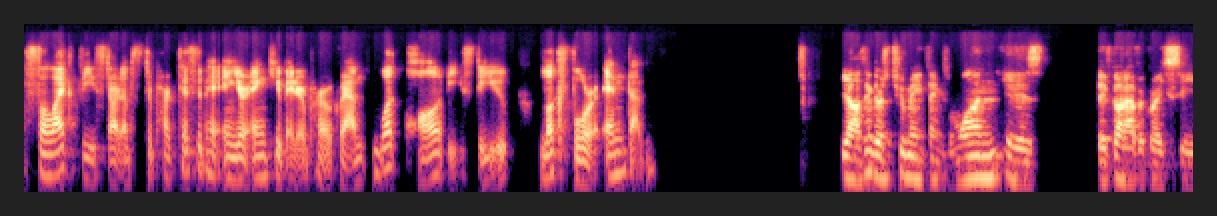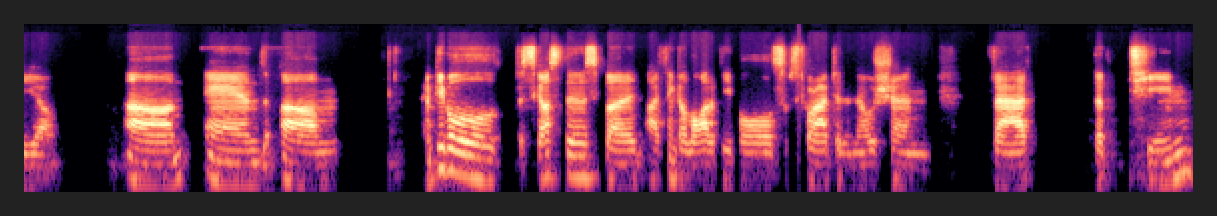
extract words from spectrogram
select these startups to participate in your incubator program, what qualities do you look for in them? Yeah, I think there's two main things. One is they've got to have a great CEO. Um, and um, and people discuss this, but I think a lot of people subscribe to the notion that the team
